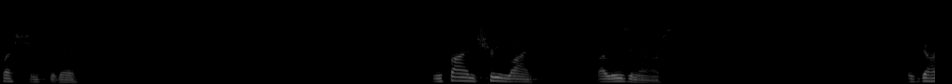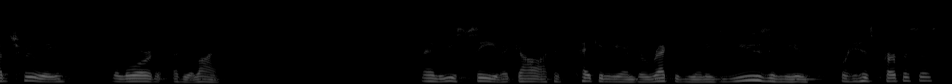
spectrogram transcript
questions today. We find true life by losing ours. Is God truly the Lord of your life? Man, do you see that God has taken you and directed you and He's using you for His purposes?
